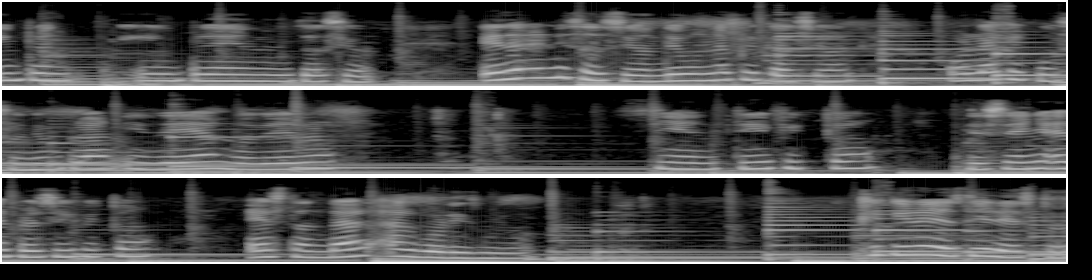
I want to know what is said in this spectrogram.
Implementación. Es la realización de una aplicación o la ejecución de un plan, idea, modelo científico, diseño específico, estándar, algoritmo. ¿Qué quiere decir esto?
